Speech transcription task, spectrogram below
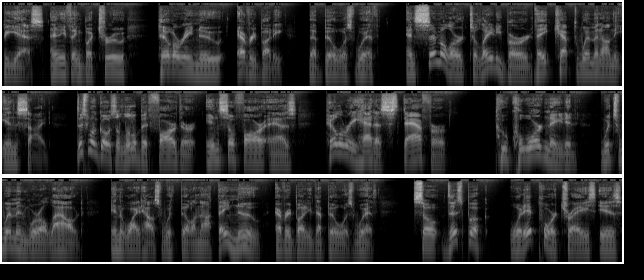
BS, anything but true. Hillary knew everybody that Bill was with. And similar to Lady Bird, they kept women on the inside. This one goes a little bit farther insofar as Hillary had a staffer who coordinated which women were allowed in the White House with Bill or not. They knew everybody that Bill was with. So this book, what it portrays is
